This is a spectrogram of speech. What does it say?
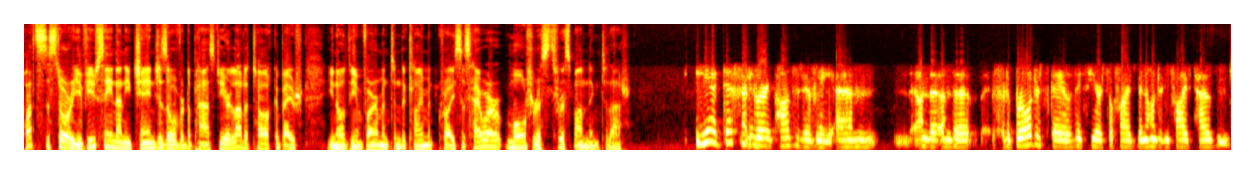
what's the story? Have you seen any changes over the past year? A lot of talk about, you know, the environment and the climate crisis. How are motorists responding to that? Yeah, definitely very positively. Um, on the on the sort of broader scale, this year so far has been 105,000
